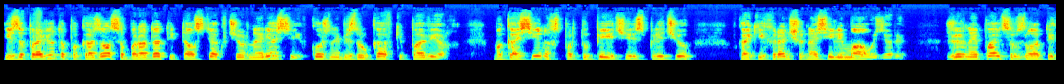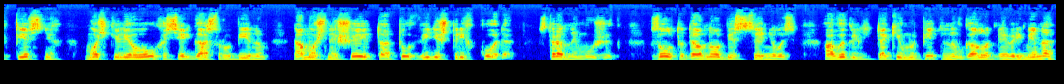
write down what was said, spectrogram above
Из-за пролета показался бородатый толстяк в черной рясе и в кожаной безрукавке поверх, мокасинах с портупеей через плечо, в каких раньше носили маузеры. Жирные пальцы в золотых перстнях, мочки левого уха серьга с рубином, на мощной шее тату в виде штрих-кода. Странный мужик. Золото давно обесценилось, а выглядеть таким упитанным в голодные времена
